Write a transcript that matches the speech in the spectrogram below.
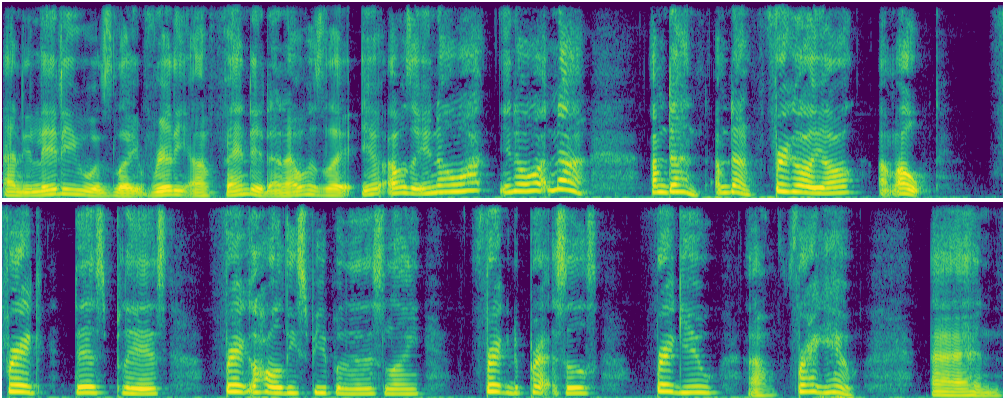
And the lady was like really offended, and I was like, I was like, you know what? You know what? Nah, I'm done. I'm done. Frig all y'all. I'm out. Frig this place. Frig all these people in this line. Frig the pretzels. Frig you. And frig you. And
